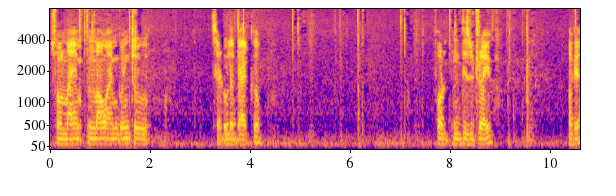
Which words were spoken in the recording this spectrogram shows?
so now I'm, now I'm going to schedule a backup for this drive okay.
